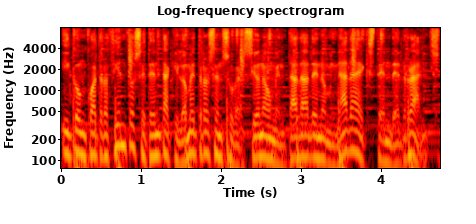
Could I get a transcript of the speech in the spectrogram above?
y con 470 km en su versión aumentada denominada Extended Range.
